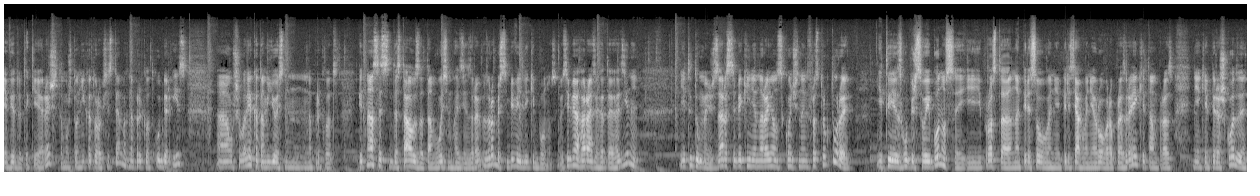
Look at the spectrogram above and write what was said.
я ведаю такія рэчы тому што ў некаторых сістэмах напрыклад убер is у чалавека там ёсць напрыклад 15 дастаў за там 8 гадзін зробіш себе вялікі бонус. У себя гараць гэтыя гадзіны то і ты думаешь зараз тебе кіне на район скончанай інфраструктуры і ты згубіш свае бонусы і просто на пересоўванне перецягванне ровара праз рэйкі там праз нейкія перашкоды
